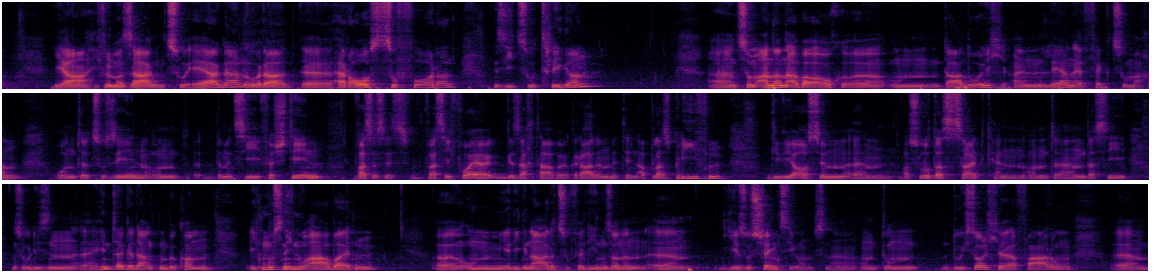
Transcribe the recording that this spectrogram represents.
ja, ich will mal sagen, zu ärgern oder äh, herauszufordern, sie zu triggern. Äh, Zum anderen aber auch, äh, um dadurch einen Lerneffekt zu machen und äh, zu sehen und äh, damit sie verstehen, was es ist. Was ich vorher gesagt habe, gerade mit den Ablassbriefen, die wir aus, dem, ähm, aus Luthers Zeit kennen und ähm, dass sie so diesen äh, Hintergedanken bekommen, ich muss nicht nur arbeiten, äh, um mir die Gnade zu verdienen, sondern äh, Jesus schenkt sie uns. Ne? Und um, durch solche Erfahrungen äh,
